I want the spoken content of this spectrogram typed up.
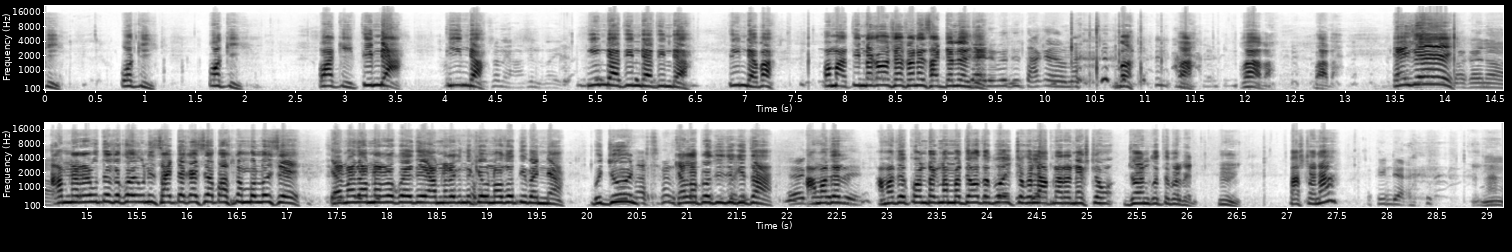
কি? ও কি? ও কি? ও কি? তিনটা? তিনটা? তিনটা তিনটা তিনটা। তিনটা বাহ। ও মা তিনটা খাওয়া শেষ হয় চারটা লইলছে। বাহ বাহ বাবা বাবা এই যে আপনারা উদ্দেশ্য কই উনি চারটা খাইছে পাঁচ নম্বর লইছে। এর মাঝে আপনারা কয়ে দিয়ে আপনারা কিন্তু কেউ নজর দিবেন না। বুঝছুন খেলা প্রতিযোগিতা। আমাদের আমাদের কন্ট্যাক্ট নাম্বার দেওয়া থাকব ইচ্ছা করলে আপনারা নেক্সট জয়েন করতে পারবেন। হুম। পাঁচটা না? তিনটা। হুম।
